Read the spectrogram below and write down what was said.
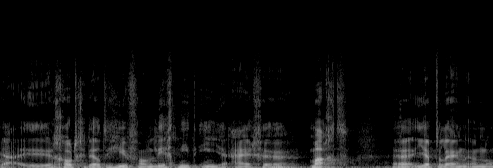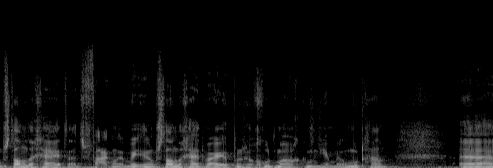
ja, een groot gedeelte hiervan ligt niet in je eigen macht. je hebt alleen een omstandigheid, dat is vaak een omstandigheid waar je op een zo goed mogelijke manier mee om moet gaan. Uh,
